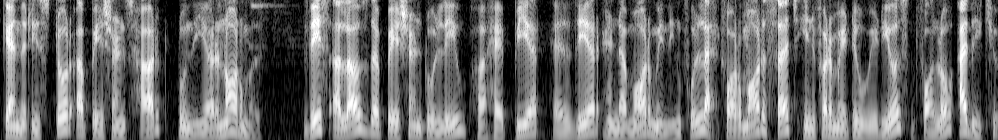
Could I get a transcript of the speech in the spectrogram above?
can restore a patient's heart to near normal. This allows the patient to live a happier, healthier and a more meaningful life. For more such informative videos, follow Aadicura.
